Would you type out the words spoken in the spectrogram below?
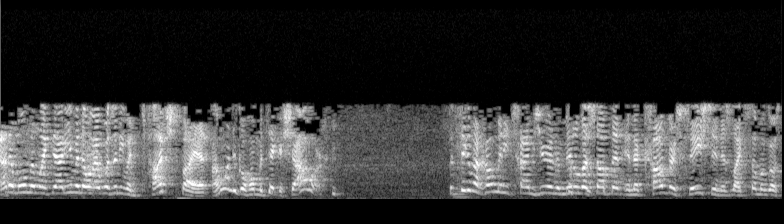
at a moment like that, even though I wasn't even touched by it, I wanted to go home and take a shower. But think about how many times you're in the middle of something, and the conversation is like someone goes,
